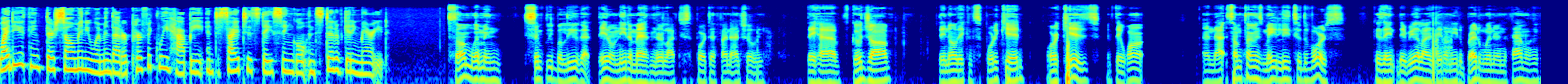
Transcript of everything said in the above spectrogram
Why do you think there's so many women that are perfectly happy and decide to stay single instead of getting married? Some women simply believe that they don't need a man in their life to support them financially. They have good job, they know they can support a kid or kids if they want, and that sometimes may lead to divorce because they, they realize they don't need a breadwinner in the family.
